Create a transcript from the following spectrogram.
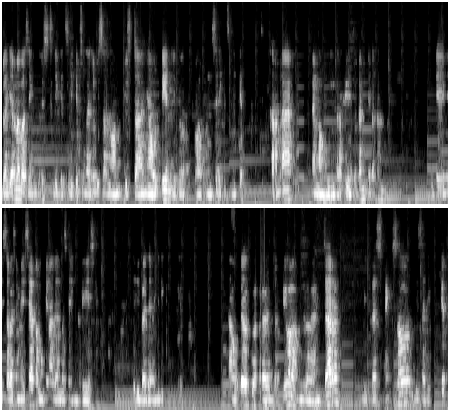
belajarlah bahasa Inggris sedikit-sedikit seenggaknya bisa bisa nyautin gitu walaupun sedikit-sedikit. Karena emang di interview itu kan kita kan bisa bahasa Indonesia atau mungkin ada yang bahasa Inggris. Jadi belajar aja dikit nah udah gue interview alhamdulillah lancar. Di tes Excel bisa dikit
